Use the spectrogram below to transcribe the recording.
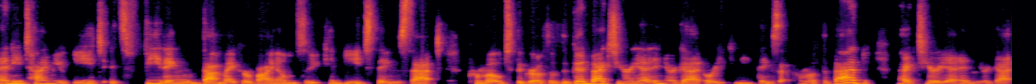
Anytime you eat, it's feeding that microbiome. So you can eat things that promote the growth of the good bacteria in your gut, or you can eat things that promote the bad bacteria in your gut.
